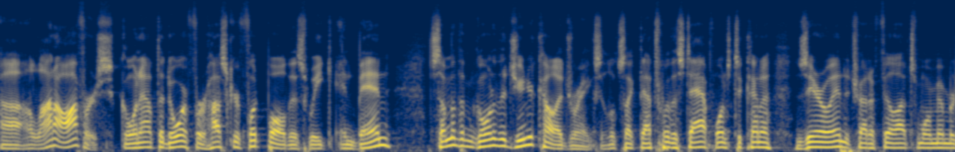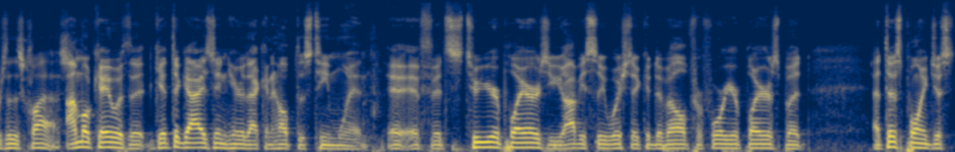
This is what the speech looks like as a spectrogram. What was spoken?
Uh, a lot of offers going out the door for Husker football this week. And Ben, some of them going to the junior college ranks. It looks like that's where the staff wants to kind of zero in to try to fill out some more members of this class. I'm okay with it. Get the guys in here that can help this team win. If it's two year players, you obviously wish they could develop for four year players, but at this point, just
